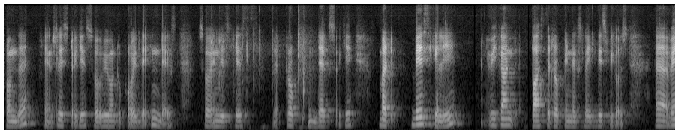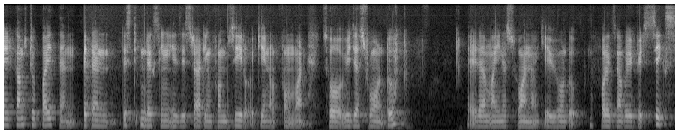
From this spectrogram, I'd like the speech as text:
from the flames list. Okay so we want to provide the index. So in this case the drop index. Okay but basically we can't pass the drop index like this because uh, when it comes to python python list indexing is starting from zero okay not from one. So we just want to add a minus one okay. We want to for example if it's six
